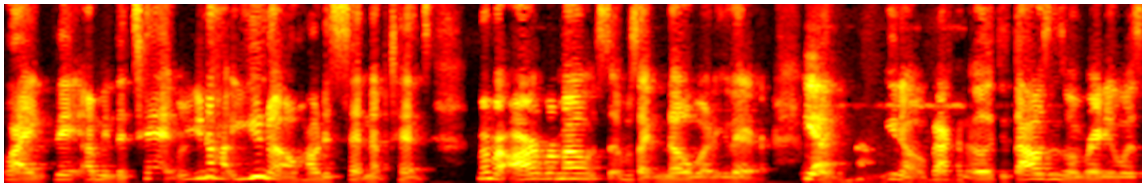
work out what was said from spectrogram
Like they, I mean, the tent. You know how you know how to setting up tents. Remember our remotes? It was like nobody there. Yeah. Like, you know, back in the early 2000s when radio was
